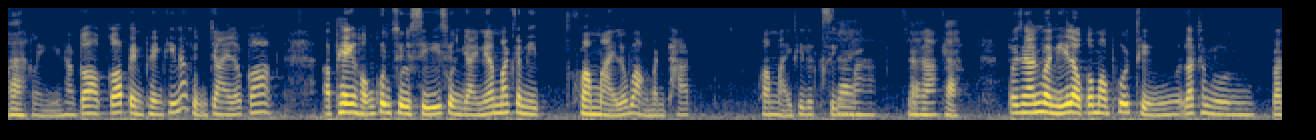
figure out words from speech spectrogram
มากค่ะอะไรอย่างนี้นะคะก็ก็เป็นเพลงที่น่าสนใจแล้วก็เอ่อเพลงของคุณสุรศรีส่วนใหญ่เนี่ยมักจะมีความหมายระหว่างบรรทัด ความหมายที่ลึกซึ้งใช่มากใช่นะคะค่ะเพราะฉะนั้นวันนี้เราก็มาพูดถึงรัฐธรรมนูญประ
